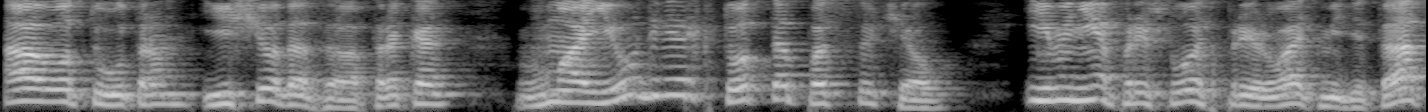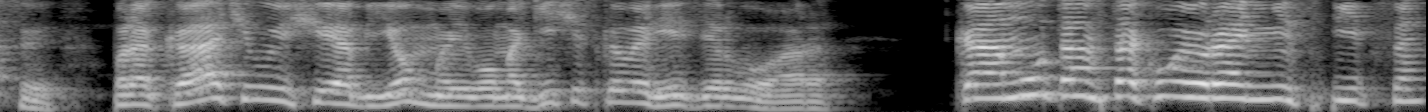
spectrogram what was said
а вот утром, еще до завтрака, в мою дверь кто-то постучал, и мне пришлось прервать медитацию, прокачивающую объем моего магического резервуара. «Кому там в такую рань не спится?»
